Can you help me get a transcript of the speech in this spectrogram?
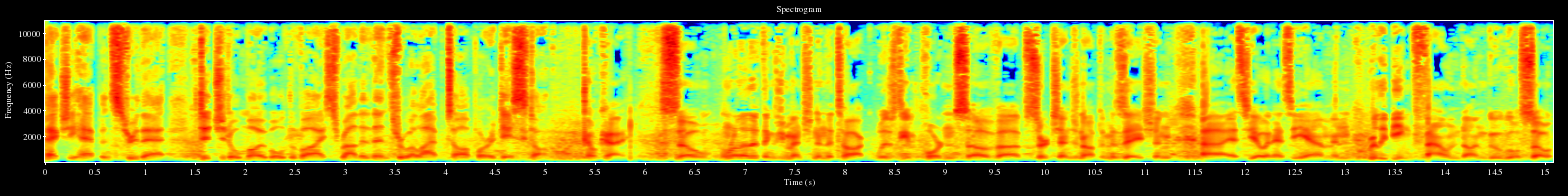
actually happens through that digital mobile device rather than through a laptop or a desktop. Okay. So, one of the other things you mentioned in the talk was the importance of uh, search engine optimization, uh, SEO, and SEM, and really being found on Google. So,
